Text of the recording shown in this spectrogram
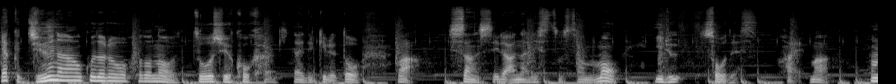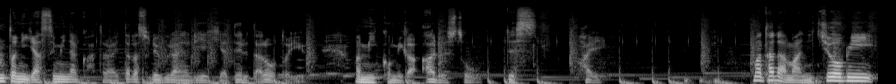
約17億ドルほどの増収効果が期待できると、まあ、試算しているアナリストさんもいるそうです。はい。まあ、本当に休みなく働いたらそれぐらいの利益が出るだろうという、まあ、見込みがあるそうです。はい。まあ、ただ、まあ、日曜日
